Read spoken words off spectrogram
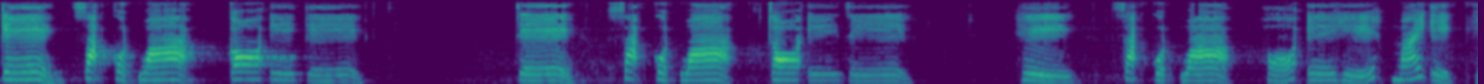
เก สะกดว่า กอเอเก เจ สะกดว่า จอเอเจ เฮ สะกดว่า หอเอเห ไม้เอกเฮ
